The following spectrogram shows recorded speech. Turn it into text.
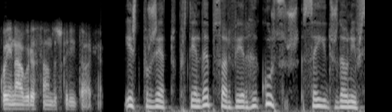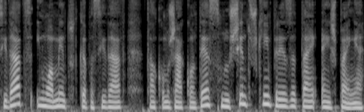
com a inauguração do escritório. Este projeto pretende absorver recursos saídos da universidade e um aumento de capacidade, tal como já acontece nos centros que a empresa tem em Espanha.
